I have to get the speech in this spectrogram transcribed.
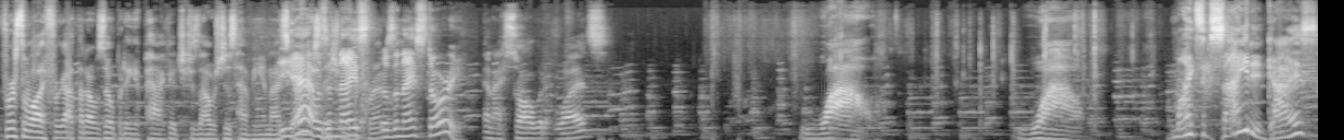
First of all, I forgot that I was opening a package because I was just having a nice yeah, it was a nice. It was a nice story. and I saw what it was. Wow. Wow. Mike's excited, guys.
